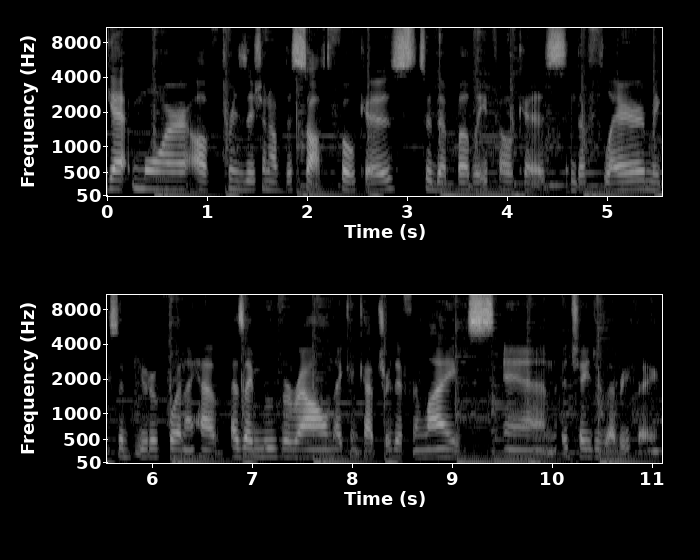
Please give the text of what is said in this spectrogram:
get more of transition of the soft focus to the bubbly focus. The flare makes it beautiful and I have, as I move around, I can capture different lights and it changes everything.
